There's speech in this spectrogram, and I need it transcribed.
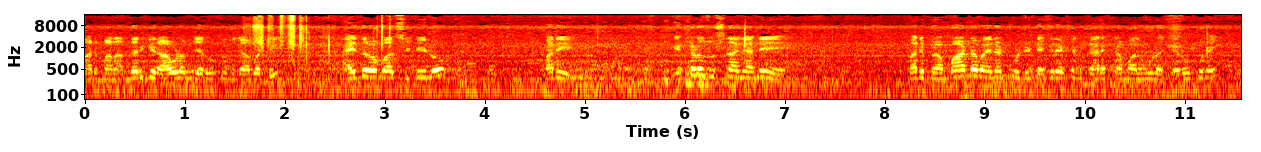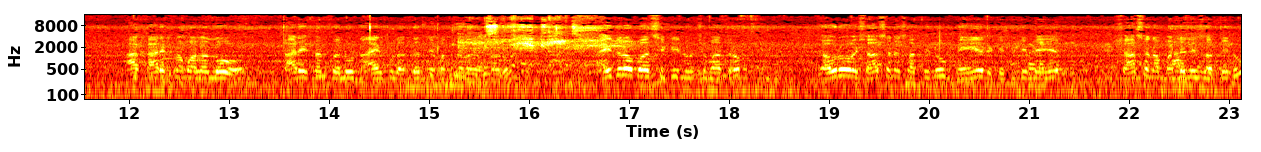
మరి మనందరికీ రావడం జరుగుతుంది కాబట్టి హైదరాబాద్ సిటీలో మరి ఎక్కడ చూసినా కానీ మరి బ్రహ్మాండమైనటువంటి డెకరేషన్ కార్యక్రమాలు కూడా జరుగుతున్నాయి. ఆ కార్యక్రమాలలో కార్యకర్తలు నాయకులు అందరూ నిమగ్నమై ఉన్నారు. హైదరాబాద్ సిటీ నుంచి మాత్రం గౌరవ శాసనసభ్యులు మేయర్ డిప్యూటీ మేయర్ శాసన మండలి సభ్యులు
